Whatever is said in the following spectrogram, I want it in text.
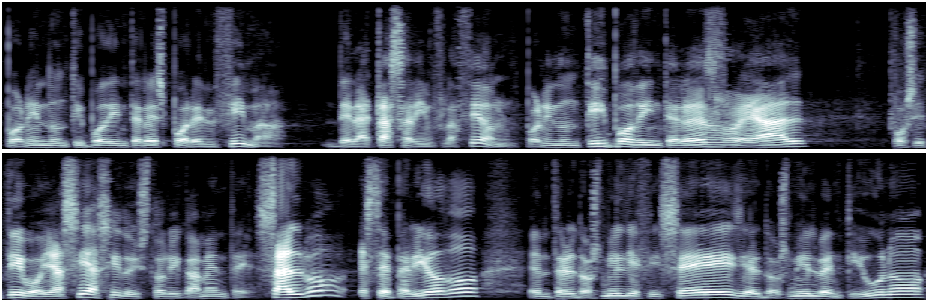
poniendo un tipo de interés por encima de la tasa de inflación, poniendo un tipo de interés real positivo, y así ha sido históricamente, salvo ese periodo entre el 2016 y el 2021,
